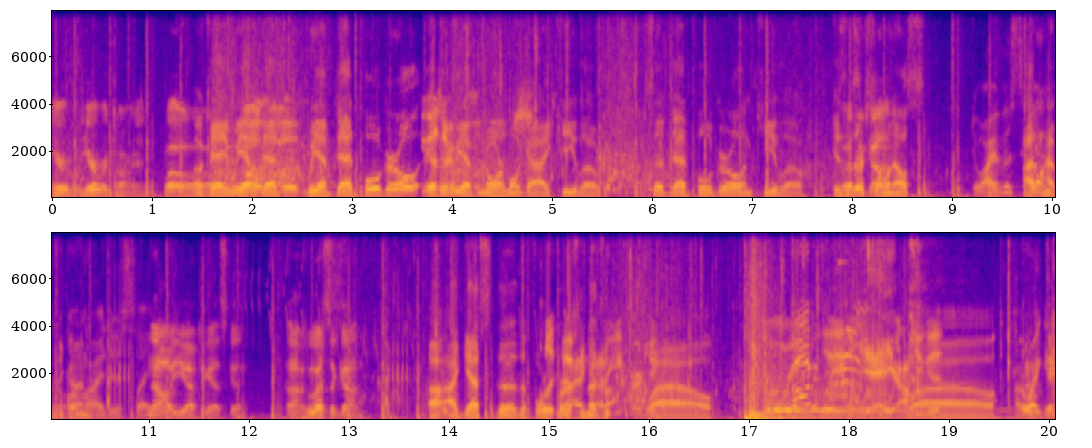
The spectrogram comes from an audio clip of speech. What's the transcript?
You're you're retarded. Whoa. whoa, Okay, whoa. we have Whoa, dead. whoa. We have Deadpool girl, and then we have normal guy Kilo. So Deadpool girl and Kilo. Isn't there a someone else? Do I have a skin? I don't have the gun. I just like? No, you have to get a skin. Uh, who has a gun? Uh, I guess the the fourth Look, person that's it. Arctic. wow The more you yeah, wow. How do I get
